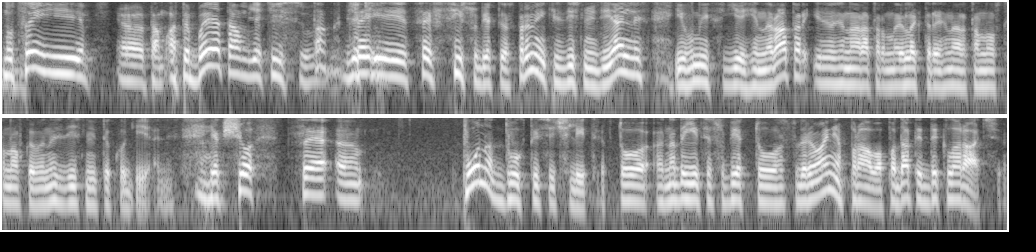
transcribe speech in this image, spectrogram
Ну це і е, там АТБ, там якісь Так, які... це, і, це всі суб'єкти господарювання, які здійснюють діяльність, і в них є генератор, і генератор, електрогенераторна установка, вони здійснюють таку діяльність. Якщо це понад 2000 літрів, то надається суб'єкту господарювання право подати декларацію.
